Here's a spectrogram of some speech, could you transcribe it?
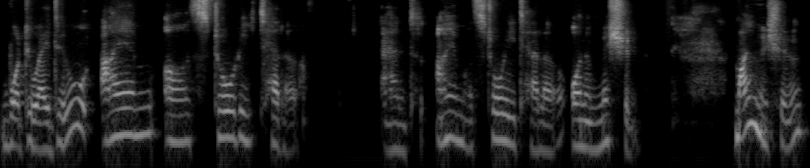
What do I do? I am a storyteller, and I am a storyteller on a mission. My mission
